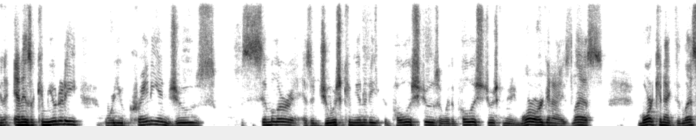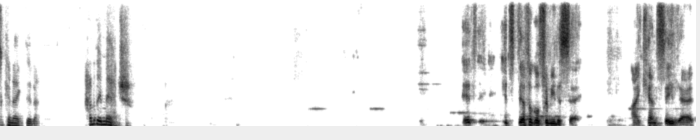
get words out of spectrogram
And, and as a community, were Ukrainian Jews similar as a Jewish community to Polish Jews, or were the Polish Jewish community more organized, less, more connected, less connected? How do they match? It's it's difficult for me to say. I can say that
